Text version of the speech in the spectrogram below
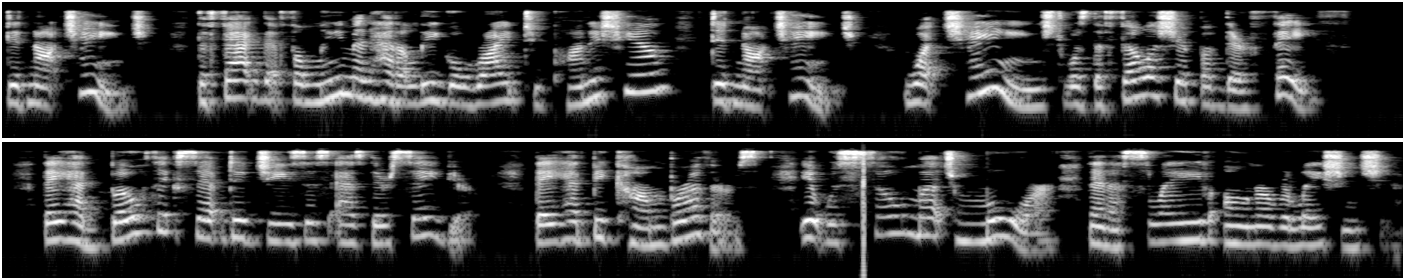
did not change. The fact that Philemon had a legal right to punish him did not change. What changed was the fellowship of their faith. They had both accepted Jesus as their Savior. They had become brothers. It was so much more than a slave owner relationship.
